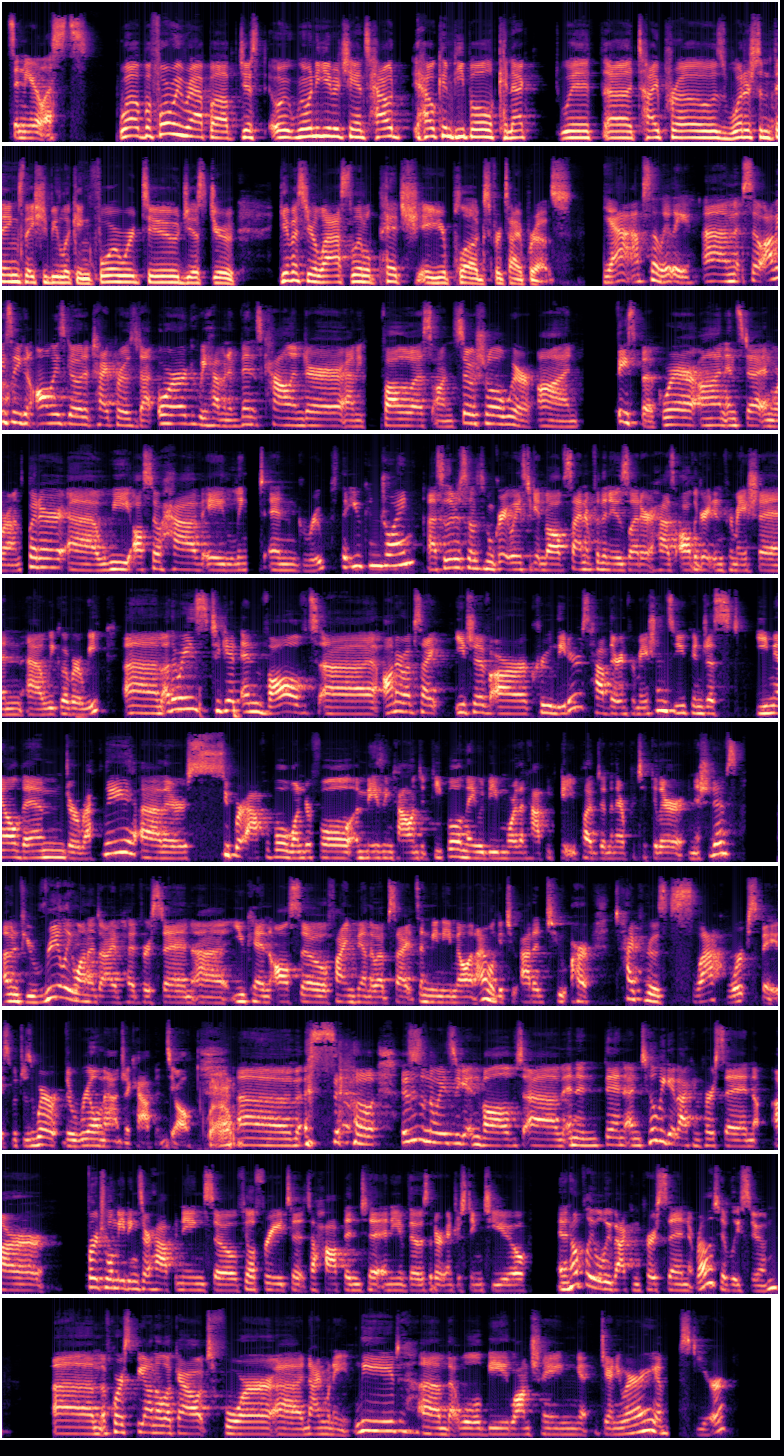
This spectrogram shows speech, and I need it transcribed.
send me your lists. Well, before we wrap up, just uh, we want to give you a chance. How how can people connect with uh, TYPros? What are some things they should be looking forward to? Just your give us your last little pitch, uh, your plugs for TYPros. Yeah, absolutely. Um, so obviously you can always go to typros.org. We have an events calendar. Um, you can follow us on social. We're on Facebook, we're on Insta, and we're on Twitter. Uh, we also have a LinkedIn group that you can join. Uh, so there's some, some great ways to get involved. Sign up for the newsletter; it has all the great information uh, week over week. Um, other ways to get involved uh, on our website. Each of our crew leaders have their information, so you can just email them directly. Uh, they're super affable, wonderful, amazing, talented people, and they would be more than happy to get you plugged in in their particular initiatives. Um, if you really want to dive headfirst in, uh, you can also find me on the website, send me an email, and I will get you added to our TYPros Slack workspace, which is where the real magic happens, y'all. Wow. Um, so this is some of the ways to get involved. Um, and then, then until we get back in person, our virtual meetings are happening. So feel free to, to hop into any of those that are interesting to you. And hopefully we'll be back in person relatively soon. Um, of course, be on the lookout for uh, 918 Lead um, that will be launching January of next year.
